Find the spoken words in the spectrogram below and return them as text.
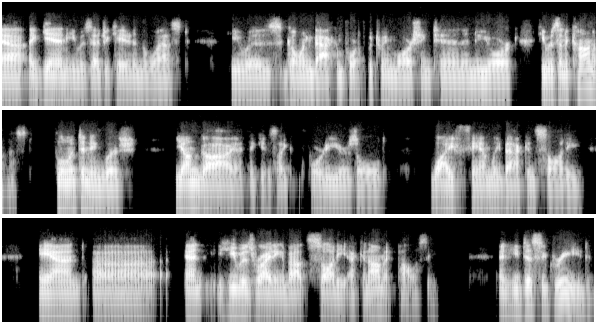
Uh, again, he was educated in the West. He was going back and forth between Washington and New York. He was an economist, fluent in English, young guy. I think he's like 40 years old, wife, family back in Saudi, and uh, and he was writing about Saudi economic policy, and he disagreed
